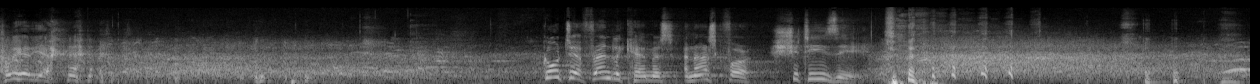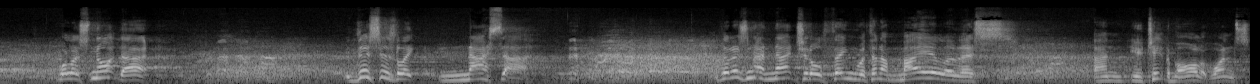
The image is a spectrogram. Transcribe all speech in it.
Clear your head. Go to a friendly chemist and ask for shit easy. well, it's not that. This is like NASA. There isn't a natural thing within a mile of this. And you take them all at once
